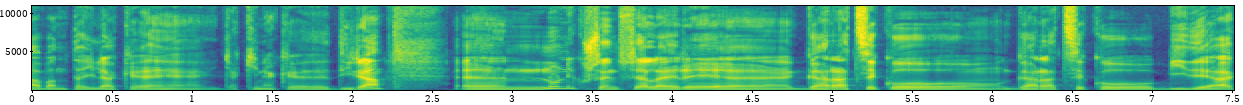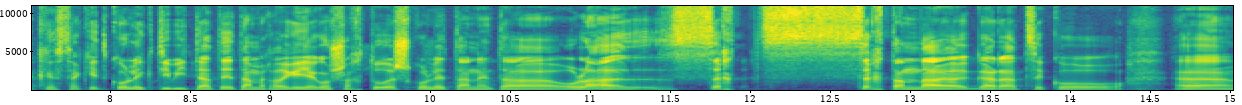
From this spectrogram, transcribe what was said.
abantailak, eh, jakinak eh, dira. Eh, nun ikusten duzela ere eh, garatzeko, garatzeko bideak, ez dakit, kolektibitateetan berda gehiago sartu eskoletan eta hola, zert, zertan da garatzeko eh,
